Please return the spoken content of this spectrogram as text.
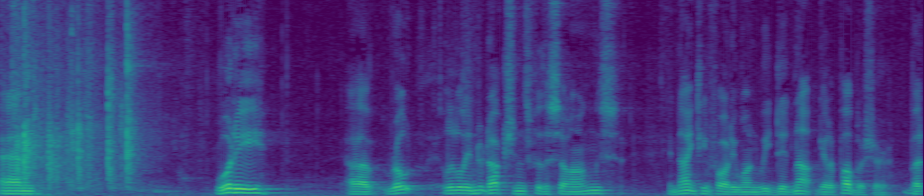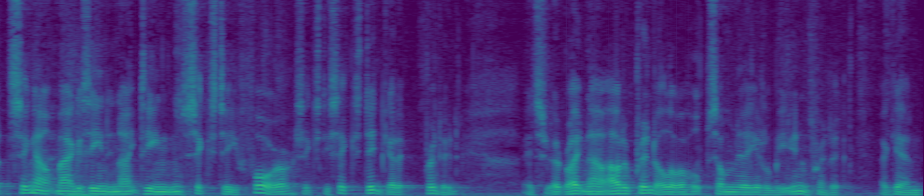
And Woody uh, wrote little introductions for the songs. In 1941, we did not get a publisher, but Sing Out magazine in 1964, 66 did get it printed. It's right now out of print, although I hope someday it'll be in print again.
